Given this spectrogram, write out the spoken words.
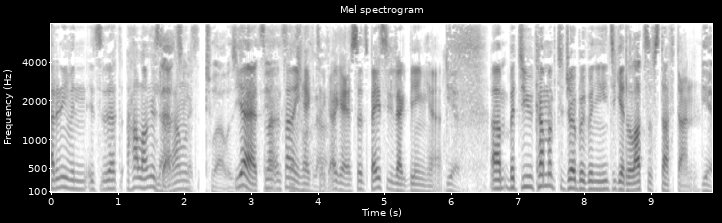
I don't even, it's that, how long is Nah, that? How long like two hours. yeah, it's not, it's nothing hectic. now. Okay, so it's basically like being here. Yeah, Um, but do you come up to Joburg when you need to get lots of stuff done? yeah,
